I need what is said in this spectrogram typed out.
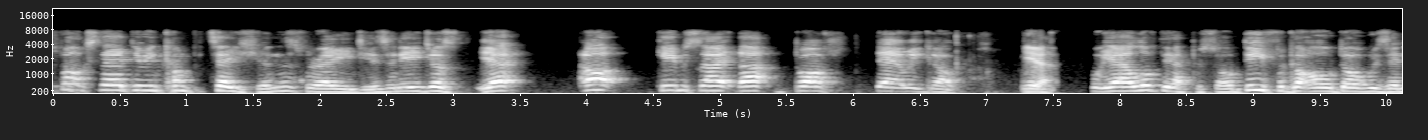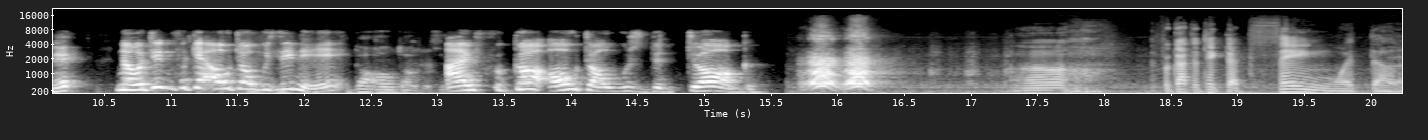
Spock's there doing computations for ages, and he just, yeah, oh, keep us like that, boss. There we go. Yeah. But yeah, I love the episode. Dee forgot old dog was in it. No, I didn't forget Odo was in it. Forgot Odo was in it. I forgot old dog was the dog. Oh, I forgot to take that thing with them.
